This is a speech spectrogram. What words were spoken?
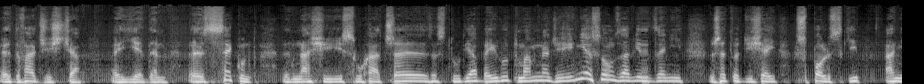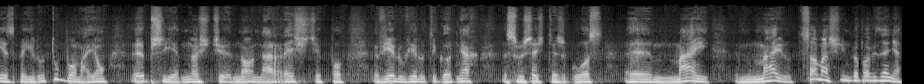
e, 20 1 e, sekund. Nasi słuchacze ze studia Bejrut, mam nadzieję, nie są zawiedzeni, że to dzisiaj z Polski, a nie z Bejrutu, bo mają e, przyjemność, e, no nareszcie po wielu, wielu tygodniach słyszeć też głos Maj. Maju, co masz im do powiedzenia?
